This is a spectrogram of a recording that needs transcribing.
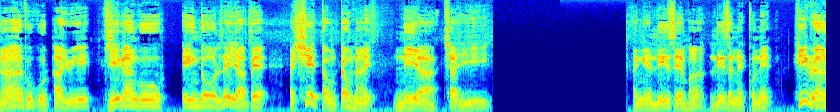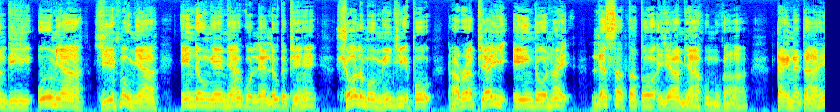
ငါးခုကိုထား၍ရေကန်ကိုအိမ်တော်လက်ရဘက်အရှိတောင်တောင်း၌နေရာချ၏အငယ်40မှ49 ဟိရန်ဒီအိုးများရေမှုတ်များအင်ဒုံငယ်များကိုလည်းလှုပ်သည်ဖြင့်ရှောလမုန်မင်းကြီးအဖို့ဒါရဖျား၏အိမ်တော်၌လက်ဆက်သသောအရာများဟုမူကားတိုင်နှတိုင်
